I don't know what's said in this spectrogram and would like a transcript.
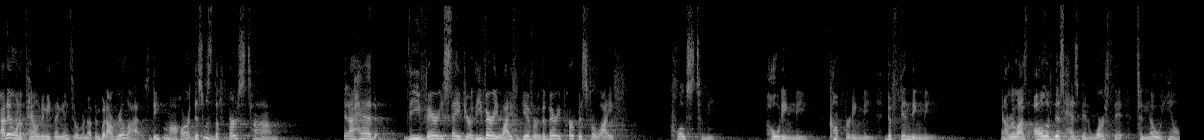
I didn't want to pound anything into him or nothing, but I realized deep in my heart this was the first time that I had the very Savior, the very life giver, the very purpose for life close to me, holding me, comforting me, defending me. And I realized all of this has been worth it to know Him.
